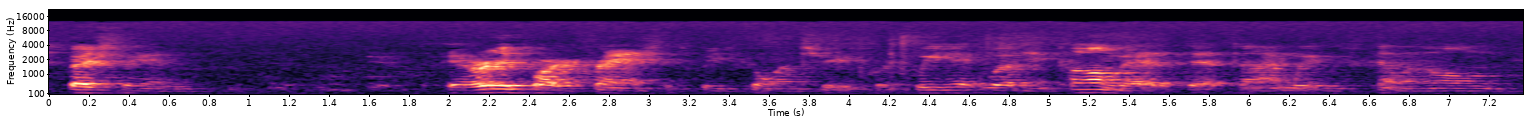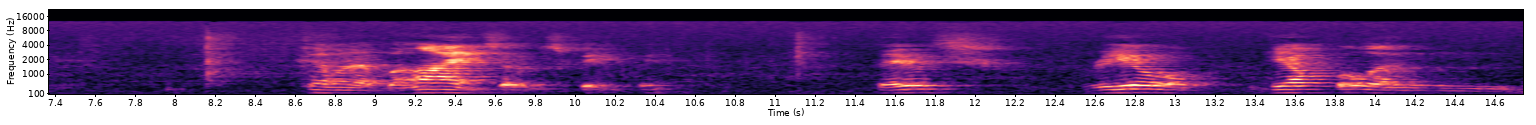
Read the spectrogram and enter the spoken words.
Especially in the early part of France as we was going through, of course, we had- wasn't in combat at that time, we was coming along, coming up behind, so to speak. But They was real helpful and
